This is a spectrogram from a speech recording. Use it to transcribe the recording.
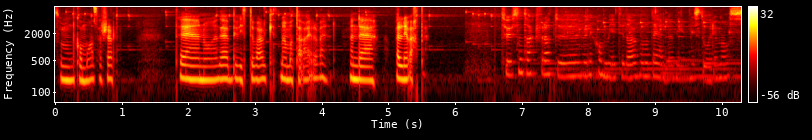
som kommer av seg sjøl. Det er, noe, det er bevisste valg jeg må ta hele veien. Men det er veldig verdt det. Tusen takk for at du ville komme hit i dag og dele din historie med oss.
